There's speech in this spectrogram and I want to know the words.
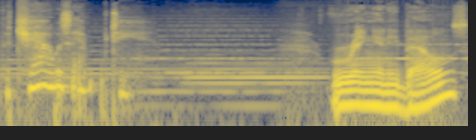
the chair was empty. Ring any bells?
